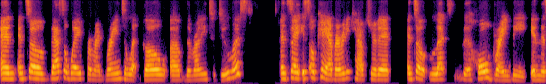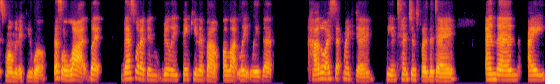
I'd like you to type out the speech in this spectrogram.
And, and so that's a way for my brain to let go of the running to-do list and say, it's okay, I've already captured it. And so let the whole brain be in this moment, if you will. That's a lot, but that's what I've been really thinking about a lot lately that how do I set my day? the intentions for the day. And then I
